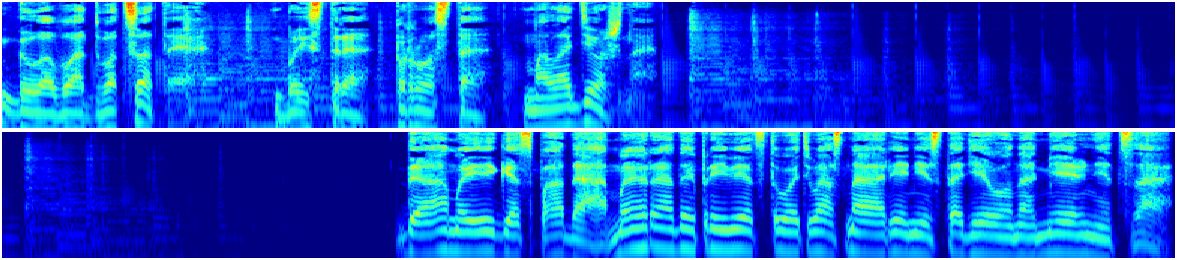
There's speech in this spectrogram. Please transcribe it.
Глава 20. Быстро, просто, молодежно. «Дамы и господа, мы рады приветствовать вас на арене стадиона «Мельница».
